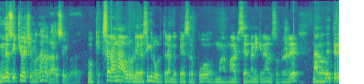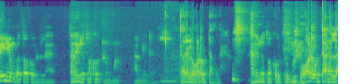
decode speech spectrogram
இந்த சுச்சுவேஷனில் தான் அவர் அரசியலுக்கு வர்றாரு. ஓகே. சார் ஆனால் அவருடைய ரசிகர் ஒருத்தர் அங்கே பேசுகிறப்போ மாட்டு சார் நினைக்கிறேன் அவர் சொல்கிறாரு நாங்கள் வந்து திரையிலேயே உங்களை தோக்க விடல. தரையில் தோக்க விட்டுருவோமா அப்படின்றாரு. தரையில் ஓட விட்டாங்களே தரையில் தோக்க விட்டுருவோமா? ஓட விட்டாங்கல்ல?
